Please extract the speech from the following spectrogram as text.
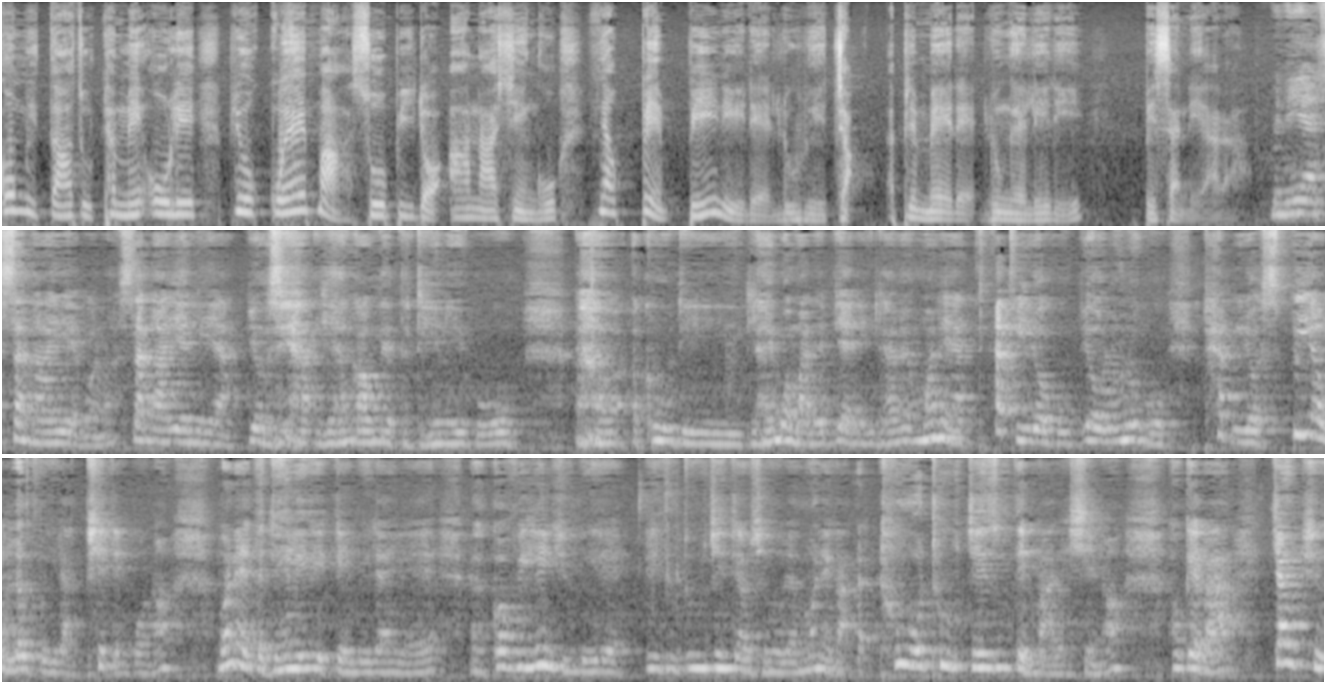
ကိုမိသားစုထမင်းအိုးလေးပြိုကွဲမှဆိုးပြီးတော့အာနာရှင်ကိုမြှောက်ပင့်ပေးနေတဲ့လူတွေကြောင့်အပြစ်မဲ့တဲ့လူငယ်လေးတွေပေးဆက်နေရတာမနေ့က15ရက်ပေါ့နော်15ရက်နေ့ကပျော်စရာအရန်ကောင်းတဲ့သတင်းလေးကိုအာအခုဒီ line ပေါ်မှာလည်းပြတ်နေပြီဒါပေမဲ့မွန်းနေကထ ပ်ပြီးတော့ကိုပျော်လုံးလို့ကိုထပ်ပြီးတော့ speed out လုပ်ပေးတာဖြစ်တယ်ပေါ့နော်မွန်းနေတဲ့သတင်းလေးတွေတင်ပေးတိုင်းလည်း coffee link ယူပေးတဲ့ပြည်သူတူးချင်းကြောက်ရှင်လို့လည်းမွန်းနေကအထူးအထူးကျေးဇူးတင်ပါတယ်ရှင်နော်ဟုတ်ကဲ့ပါကြောက်ဖြူ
